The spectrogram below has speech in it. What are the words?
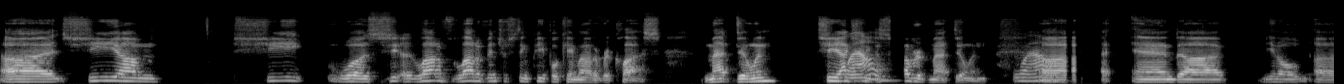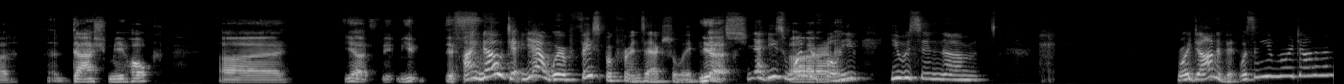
Uh, she um, she was she, a lot of a lot of interesting people came out of her class. Matt Dillon. She actually Wow. discovered Matt Dillon. Wow. Uh, and uh, you know, uh, Dash Mihok. Uh, yeah, if you if I know. Yeah, we're Facebook friends actually. yes, Yeah, he's Uh, wonderful. He he was in um Roy Donovan. Wasn't he in Roy Donovan?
